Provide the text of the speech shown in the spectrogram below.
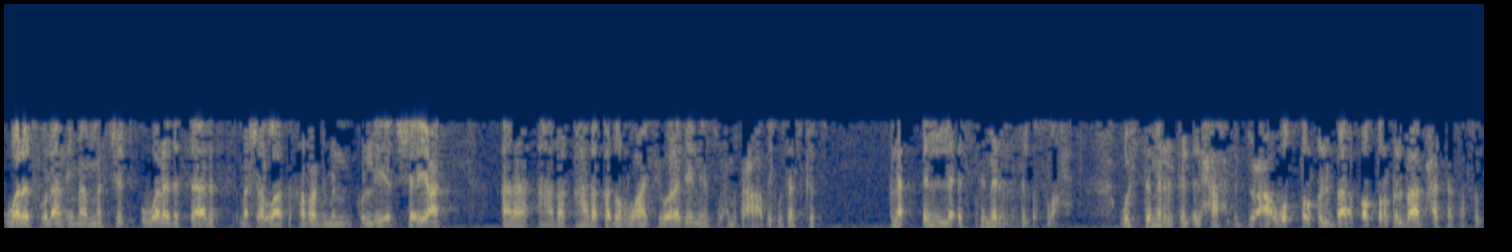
ولد فلان إمام مسجد ولد الثالث ما شاء الله تخرج من كلية الشريعة. أنا هذا هذا قدر الله في ولدي أنه يصبح متعاطي وتسكت. لا إلا استمر في الإصلاح واستمر في الإلحاح بالدعاء واطرق الباب اطرق الباب حتى تصل.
